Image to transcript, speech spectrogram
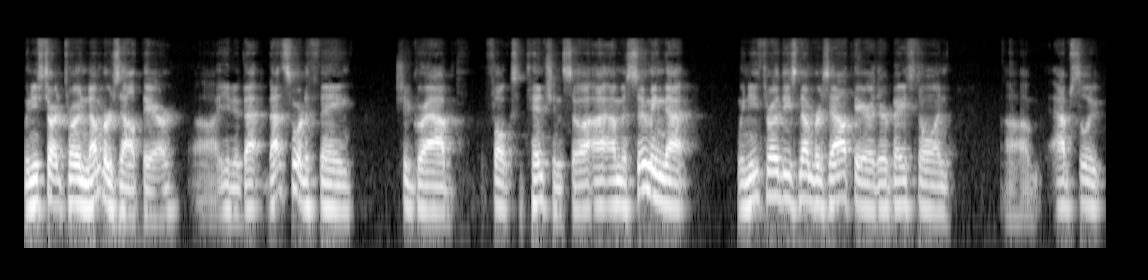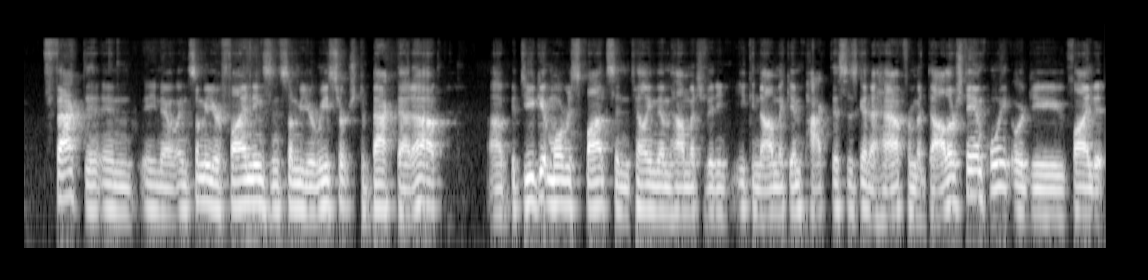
when you start throwing numbers out there, uh, you know that that sort of thing should grab folks' attention. So I, am assuming that when you throw these numbers out there, they're based on um, absolute fact and you know and some of your findings and some of your research to back that up. Uh, but do you get more response in telling them how much of an economic impact this is going to have from a dollar standpoint, or do you find it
